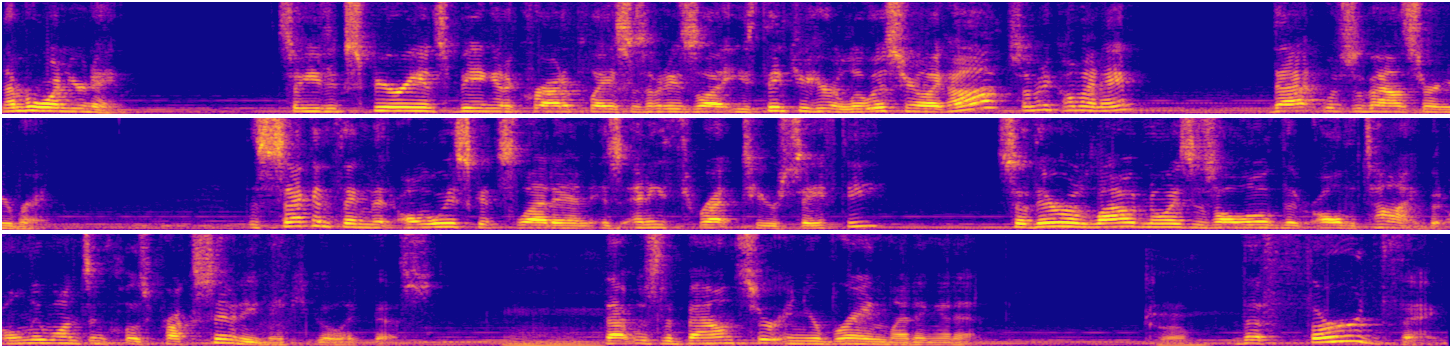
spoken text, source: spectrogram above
Number one, your name. So you've experienced being in a crowded place and somebody's like, you think you hear Lewis and you're like, huh? Somebody call my name? That was the bouncer in your brain. The second thing that always gets let in is any threat to your safety. So there are loud noises all over all the time, but only ones in close proximity make you go like this. Mm-hmm. That was the bouncer in your brain letting it in. Okay. The third thing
